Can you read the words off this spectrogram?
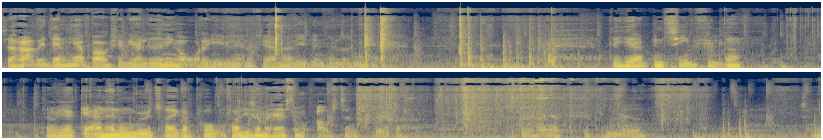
Så har vi den her boks, vi har ledning over det hele. Nu fjerner jeg lige den her ledning her. Det her benzinfilter, der vil jeg gerne have nogle møtrikker på, for ligesom at have sådan nogle afstandsstykker. Så det har jeg købt med. Så nu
